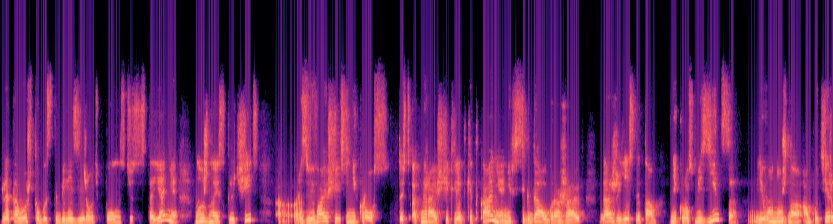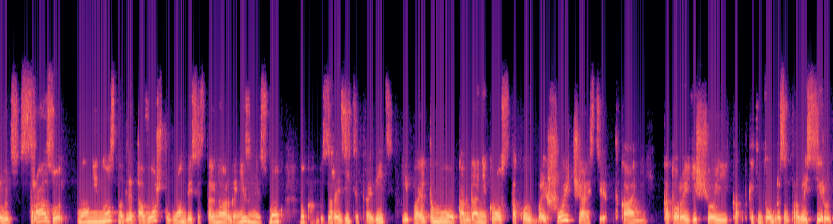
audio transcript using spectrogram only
для того, чтобы стабилизировать полностью состояние, нужно исключить развивающийся некроз. То есть отмирающие клетки ткани, они всегда угрожают. Даже если там некроз мизинца, его нужно ампутировать сразу молниеносно для того, чтобы он весь остальной организм не смог ну, как бы заразить, отравить. И поэтому, когда некроз такой большой части тканей, которые еще и как каким-то образом прогрессируют,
